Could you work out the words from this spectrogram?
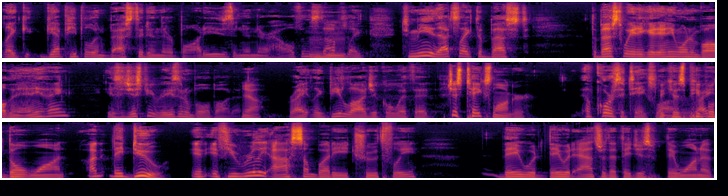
like get people invested in their bodies and in their health and stuff. Mhm. Like to me, that's like the best the best way to get anyone involved in anything is to just be reasonable about it. Yeah, Right? Like be logical with it. it just takes longer. Of course, it takes longer because people right? don't want I, they do if, if you really ask somebody truthfully they would they would answer that they just they want to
